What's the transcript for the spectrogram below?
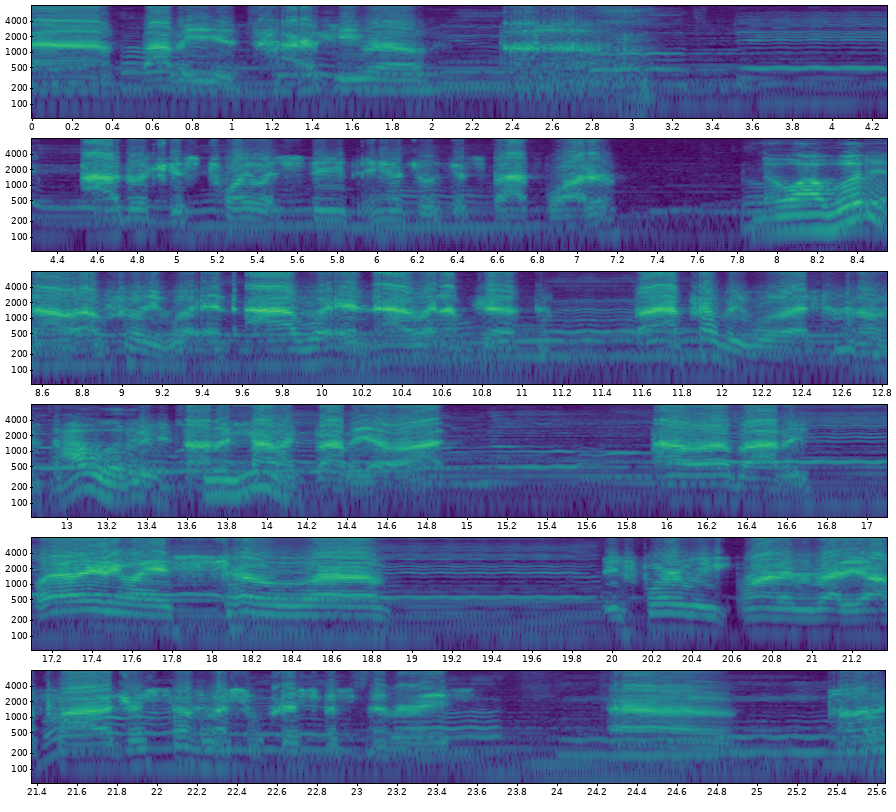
uh, Bobby is our hero. Uh, I'd lick his toilet seat and drink his bathwater. No, I wouldn't. No, I really wouldn't. I wouldn't. I wouldn't. I'm joking. But I probably would. I, don't, I wouldn't. I like Bobby a lot. I love Bobby. Well, anyways, so uh, before we run everybody off, Hodge, let's talk about some Christmas memories. Uh, why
